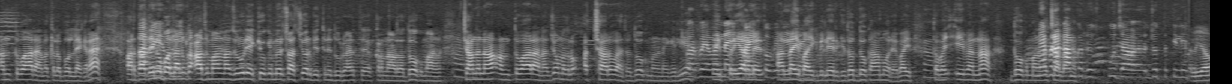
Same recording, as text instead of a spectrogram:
अंतवार है मतलब बोल लेकर है और दादी ने बोला आज मारना ज़रूरी है क्योंकि मेरे चाची और भी इतनी दूर है करनाल दो मारना हाँ। चांदना अंतवार है ना जो मतलब अच्छा रो है तो दो मारने के लिए। और एक प्रियर बाइक में भी ले नई बाइक भी ले रखी दो दो काम हो रहे भाई। तो भाई इवन ना दो मैं मारने अपना काम चलेंगे कर रही हूँ पूजा जो लियो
